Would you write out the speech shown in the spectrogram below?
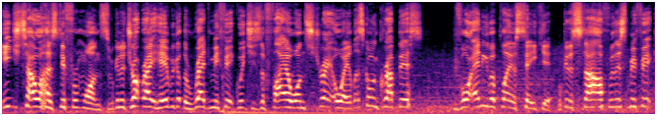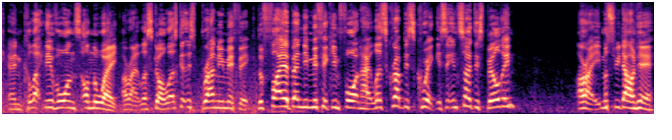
Each tower has different ones. So we're going to drop right here. We've got the red Mythic, which is the fire one straight away. Let's go and grab this before any of the players take it. We're going to start off with this Mythic and collect the other ones on the way. All right, let's go. Let's get this brand new Mythic. The Firebending Mythic in Fortnite. Let's grab this quick. Is it inside this building? All right, it must be down here.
